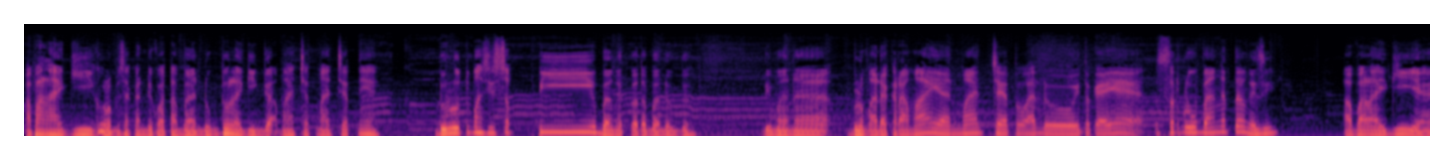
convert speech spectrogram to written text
apalagi kalau misalkan di kota Bandung tuh lagi nggak macet-macetnya. Dulu tuh masih sepi banget kota Bandung tuh. Di mana belum ada keramaian macet waduh itu kayaknya seru banget tuh gak sih? Apalagi ya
